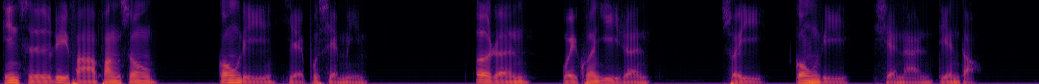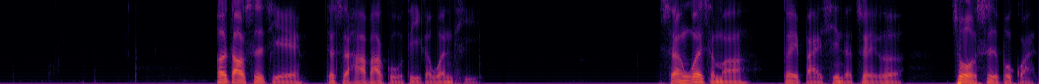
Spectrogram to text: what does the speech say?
因此律法放松。”公理也不显明，恶人围困一人，所以公理显然颠倒。二到四节，这是哈巴谷第一个问题：神为什么对百姓的罪恶坐视不管？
